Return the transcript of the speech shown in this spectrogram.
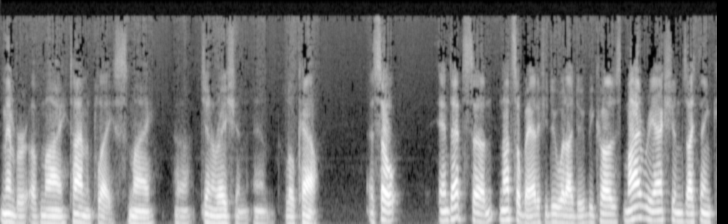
member of my time and place, my uh, generation and locale. And so, and that's uh, not so bad if you do what I do, because my reactions, I think,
